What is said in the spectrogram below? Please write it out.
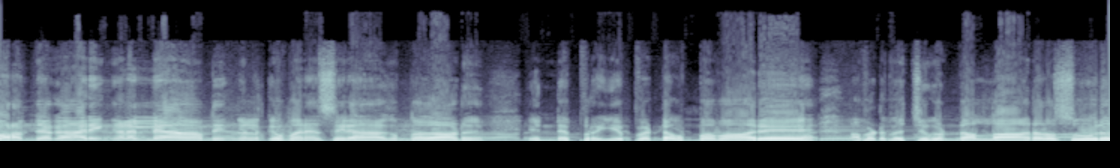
പറഞ്ഞ കാര്യങ്ങളെല്ലാം നിങ്ങൾക്ക് മനസ്സിലാകുന്നതാണ്. എന്റെ പ്രിയപ്പെട്ട ഉമ്മമാരെ അവിടെ വെച്ചുകൊണ്ട് അള്ളാഹ് റസൂൽ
